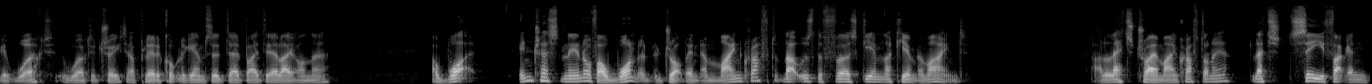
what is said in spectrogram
It worked. It worked a treat. I played a couple of games of Dead by Daylight on there. I what interestingly enough, I wanted to drop into Minecraft. That was the first game that came to mind. Uh, let's try Minecraft on here. Let's see if I can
